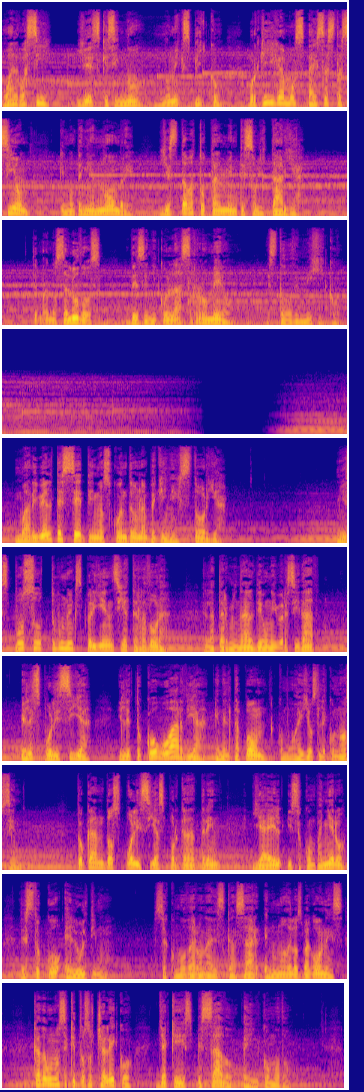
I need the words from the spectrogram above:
o algo así. Y es que si no, no me explico por qué llegamos a esa estación que no tenía nombre y estaba totalmente solitaria. Te mando saludos desde Nicolás Romero, Estado de México. Maribel Tessetti nos cuenta una pequeña historia. Mi esposo tuvo una experiencia aterradora en la terminal de universidad. Él es policía y le tocó guardia en el tapón, como ellos le conocen. Tocan dos policías por cada tren y a él y su compañero les tocó el último. Se acomodaron a descansar en uno de los vagones. Cada uno se quitó su chaleco, ya que es pesado e incómodo.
